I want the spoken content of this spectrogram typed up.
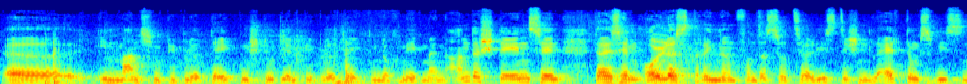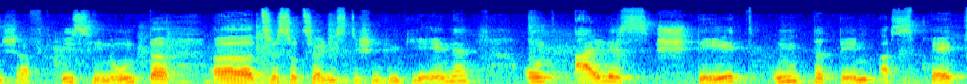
in manchen Bibliotheken, Studienbibliotheken noch nebeneinander stehen sehen, da ist eben alles drinnen, von der sozialistischen Leitungswissenschaft bis hinunter äh, zur sozialistischen Hygiene. und alles steht unter dem Aspekt,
